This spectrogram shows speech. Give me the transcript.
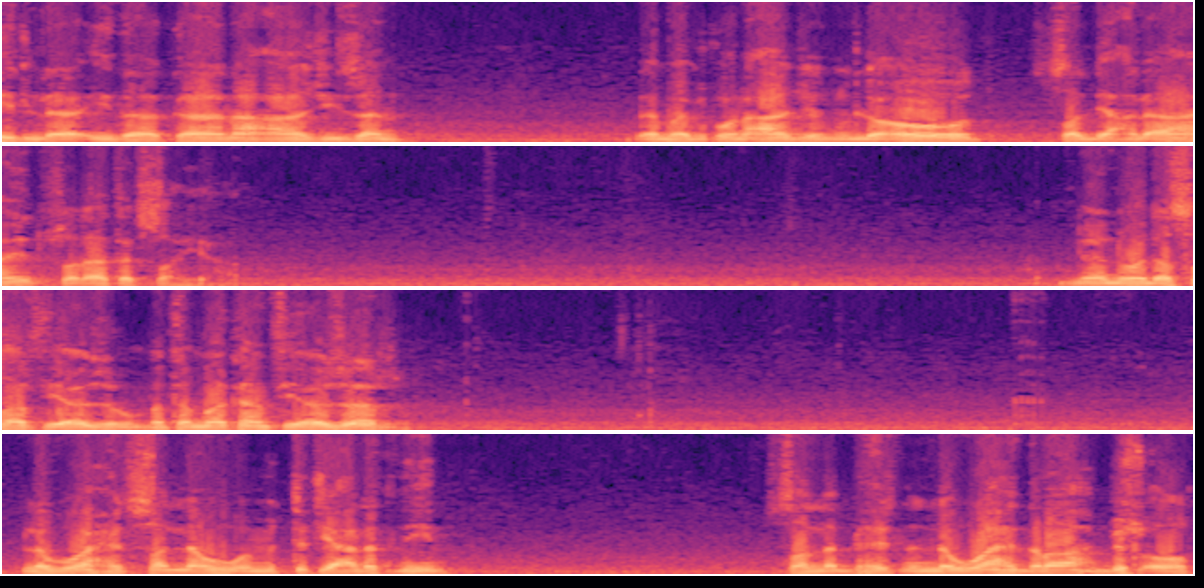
إلا إذا كان عاجزا. لما بيكون عاجز من العود صلي على قاعد صلاتك صحيحة. لأنه هذا صار في عذر متى ما كان في عذر لو واحد صلى وهو متكي على اثنين صلى بحيث إن لو واحد راح بيسقط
